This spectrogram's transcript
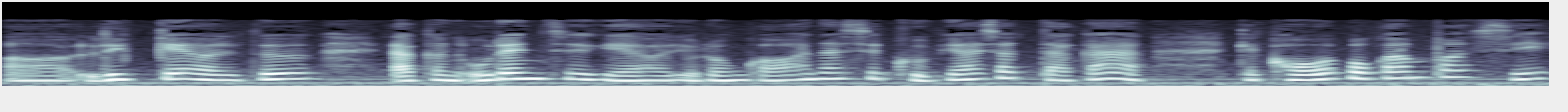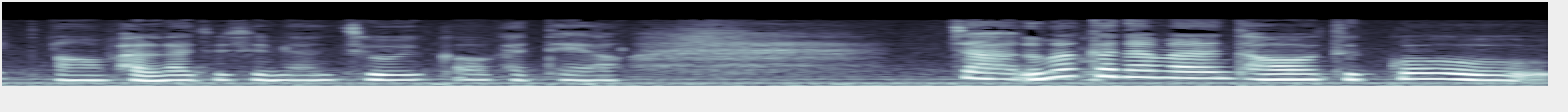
어, 립 계열도 약간 오렌지 계열 이런 거 하나씩 구비하셨다가, 이렇게 거울 보고 한 번씩, 어, 발라주시면 좋을 것 같아요. 자, 음악 하나만 더 듣고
